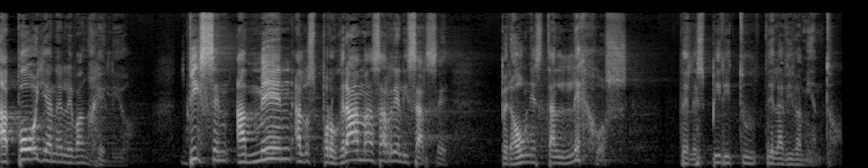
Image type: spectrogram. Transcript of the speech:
apoyan el Evangelio, dicen amén a los programas a realizarse pero aún están lejos del espíritu del avivamiento.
